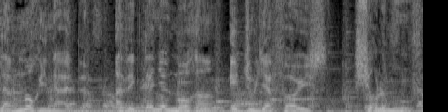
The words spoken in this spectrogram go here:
La Morinade avec Daniel Morin et Julia Foyce sur le Move.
